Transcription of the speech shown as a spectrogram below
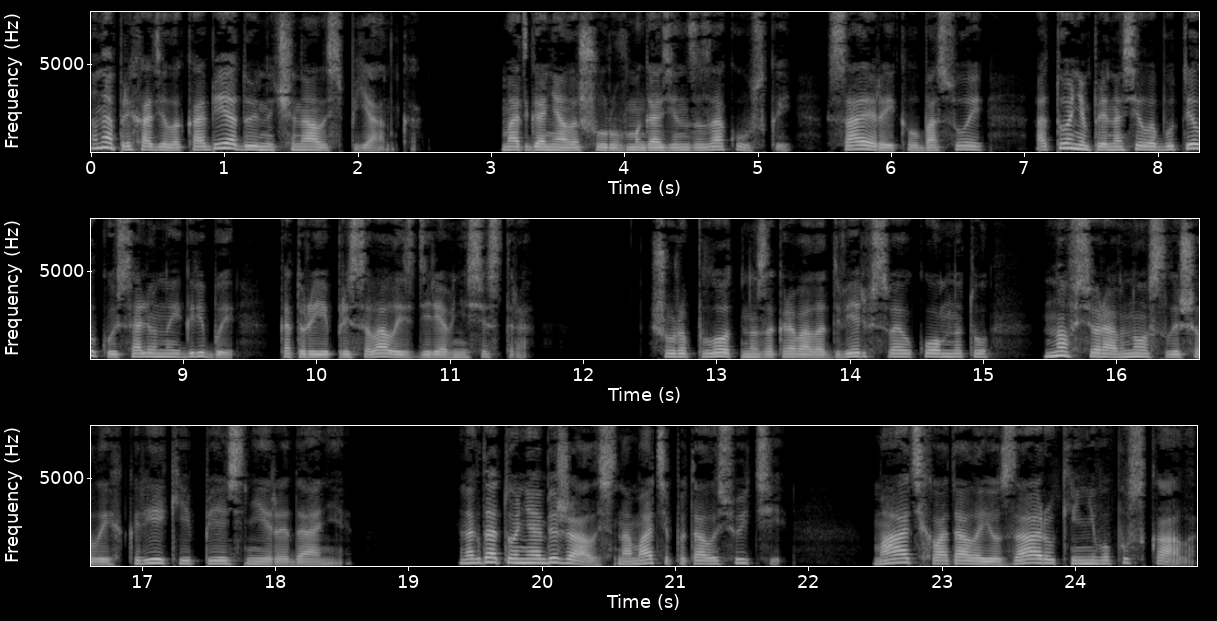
Она приходила к обеду, и начиналась пьянка. Мать гоняла Шуру в магазин за закуской, сайрой и колбасой, а Тоня приносила бутылку и соленые грибы, которые ей присылала из деревни сестра. Шура плотно закрывала дверь в свою комнату, но все равно слышала их крики, песни и рыдания. Иногда Тоня обижалась на мать и пыталась уйти. Мать хватала ее за руки и не выпускала,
